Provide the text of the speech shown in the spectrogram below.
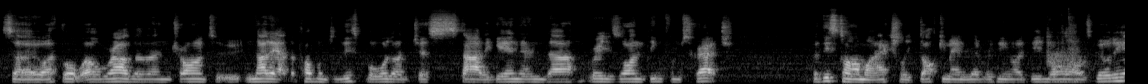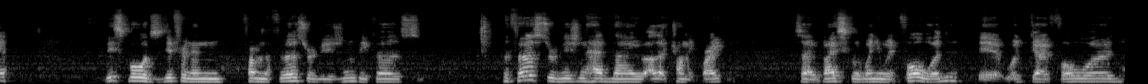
So I thought well rather than trying to nut out the problems of this board I'd just start again and uh, redesign the thing from scratch. But this time I actually documented everything I did while I was building it. This board's different in, from the first revision because the first revision had no electronic braking so basically when you went forward, it would go forward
